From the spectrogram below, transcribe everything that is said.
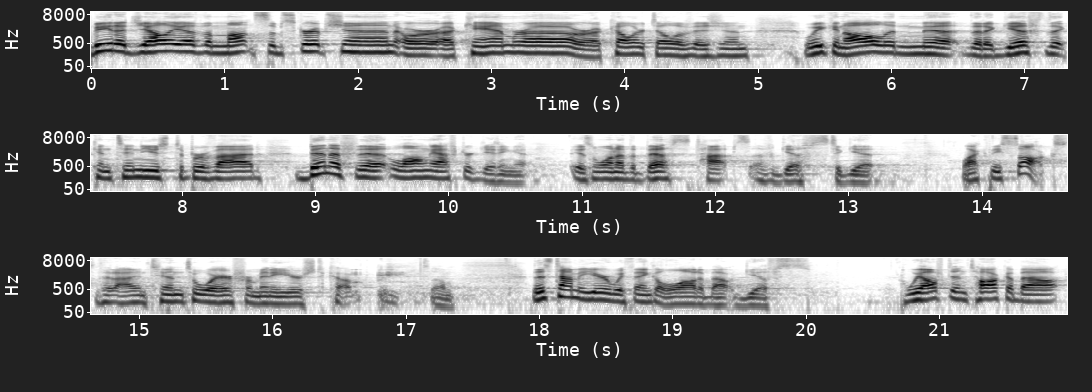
Be it a Jelly of the Month subscription or a camera or a color television, we can all admit that a gift that continues to provide benefit long after getting it is one of the best types of gifts to get like these socks that I intend to wear for many years to come. so, this time of year, we think a lot about gifts. We often talk about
